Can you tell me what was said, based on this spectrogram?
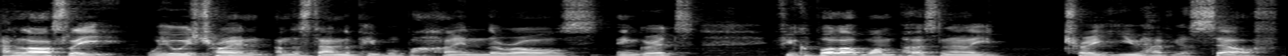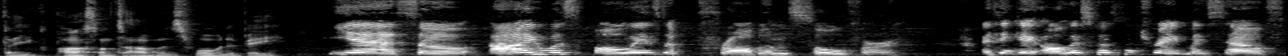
And lastly, we always try and understand the people behind the roles. Ingryd, if you could pull out one personality trait you have yourself that you could pass on to others, what would it be? Yeah, so I was always a problem solver. I think I always concentrate myself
